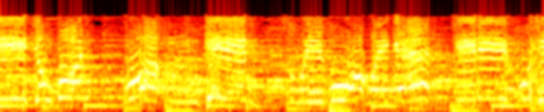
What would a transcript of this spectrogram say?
李将军，我唔见，随我回家给你父亲。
